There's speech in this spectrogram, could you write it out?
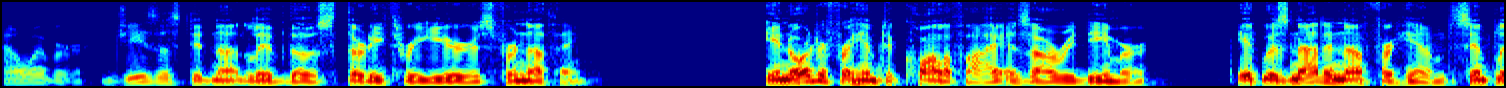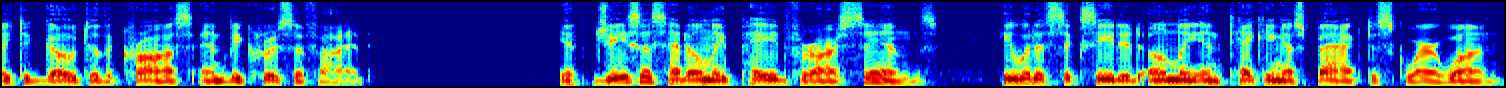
However, Jesus did not live those 33 years for nothing. In order for him to qualify as our Redeemer, it was not enough for him simply to go to the cross and be crucified. If Jesus had only paid for our sins, he would have succeeded only in taking us back to square one.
